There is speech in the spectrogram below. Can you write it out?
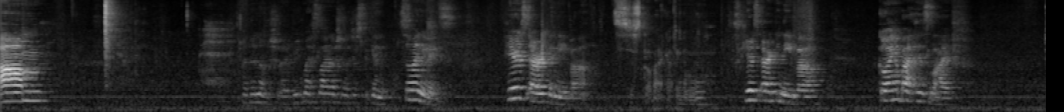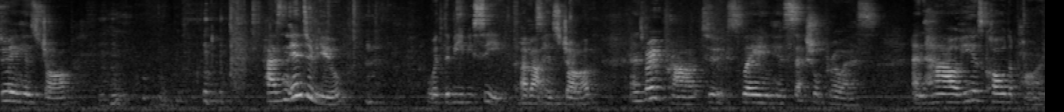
Um, I don't know, should I read my slide or should I just begin? So, anyways, here's Eric Aniva. Let's just go back. I think I'm going to. Here's Eric Aniva going about his life, doing his job, has an interview with the BBC about his job and is very proud to explain his sexual prowess and how he is called upon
